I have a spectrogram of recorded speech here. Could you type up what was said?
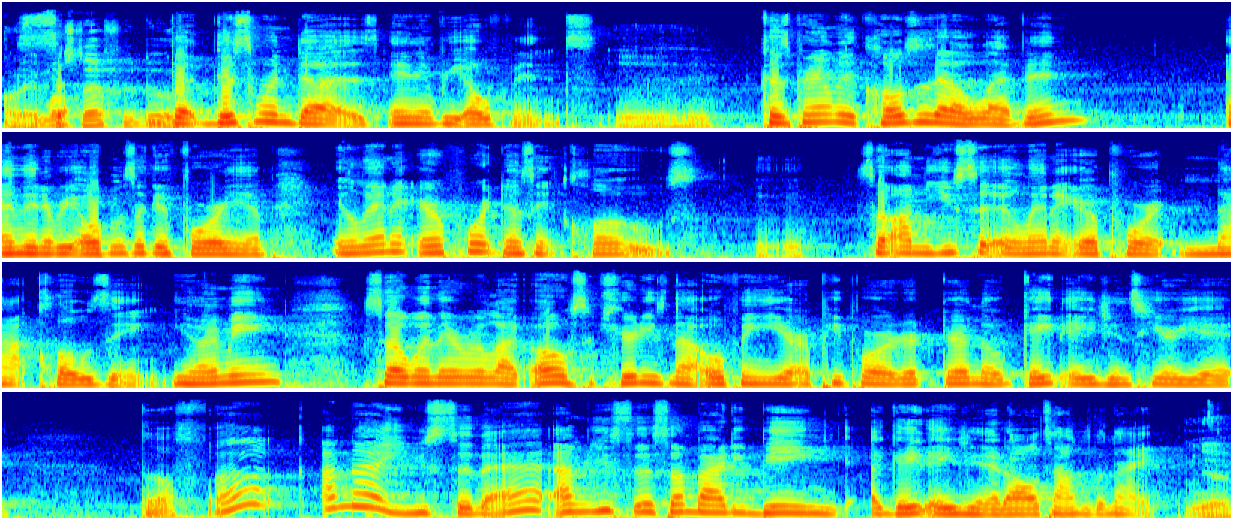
Oh, they So- most definitely do. but this one does, and it reopens. mm-hmm. Because apparently it closes at eleven, and then it reopens like at four a.m. Atlanta Airport doesn't close, Mm-mm. So I'm used to Atlanta airport not closing. You know what I mean? So when they were like, "Oh, security's not open yet," or people are there are no gate agents here yet, the fuck? I'm not used to that. I'm used to somebody being a gate agent at all times of the night. Yeah,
